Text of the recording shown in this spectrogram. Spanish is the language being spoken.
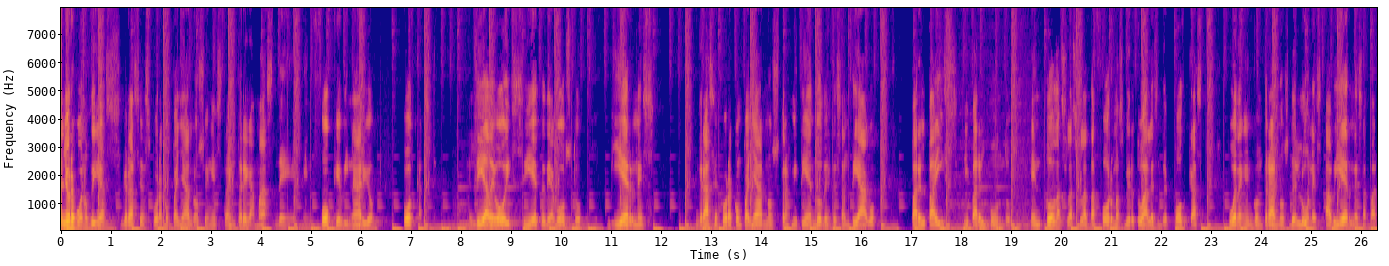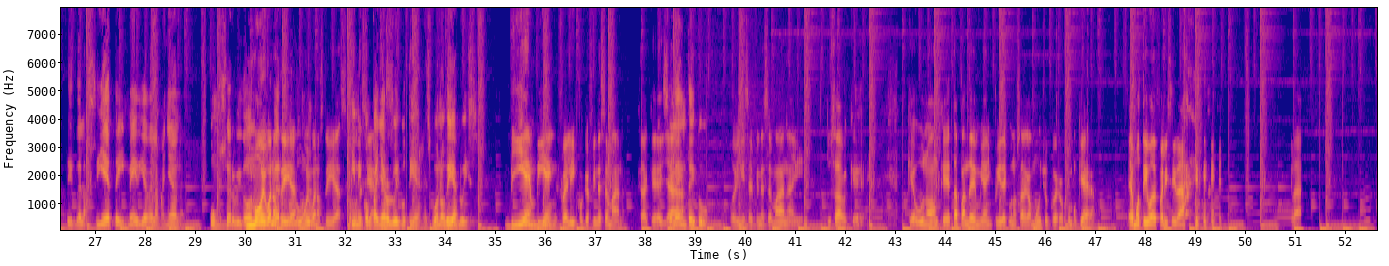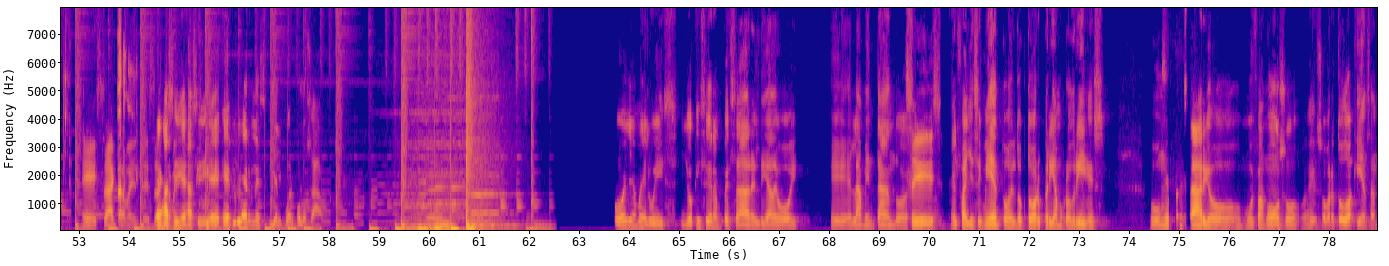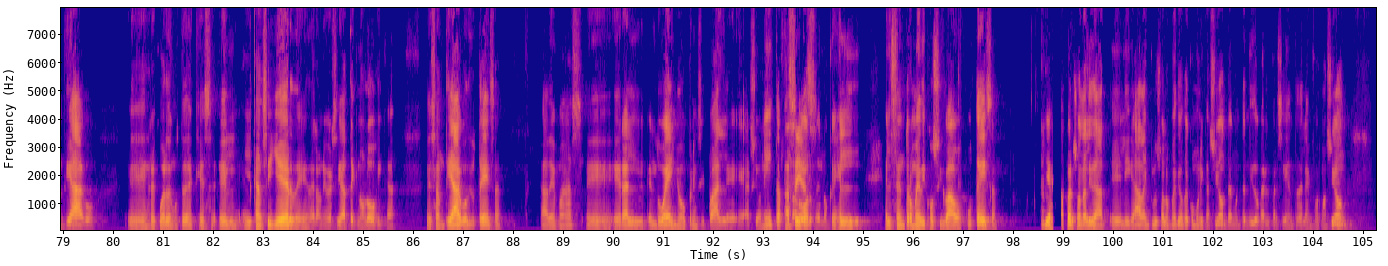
Señores, buenos días. Gracias por acompañarnos en esta entrega más de Enfoque Binario Podcast. El día de hoy, 7 de agosto, viernes. Gracias por acompañarnos transmitiendo desde Santiago para el país y para el mundo. En todas las plataformas virtuales de podcast pueden encontrarnos de lunes a viernes a partir de las 7 y media de la mañana un servidor. Muy buenos días, muy buenos días. Y mi compañero Luis Gutiérrez. Buenos días, Luis. Bien, bien, feliz porque es fin de semana. O sea que Excelente, ¿y tú? Hoy inicia el fin de semana y tú sabes que, que uno, aunque esta pandemia impide que uno salga mucho, pero como quiera, es motivo de felicidad. Exactamente, Es así, es así. es viernes y el cuerpo lo sabe. Óyeme, Luis, yo quisiera empezar el día de hoy eh, lamentando el, fallecimiento del doctor Príamo Rodríguez, un empresario muy famoso, eh, sobre todo aquí en Santiago. Eh, recuerden ustedes que es el, canciller de, de, la Universidad Tecnológica de Santiago, de UTESA. Además, eh, era el, dueño principal, eh, accionista, fundador de lo que es el, Centro Médico Cibao UTESA. Y es una personalidad eh, ligada incluso a los medios de comunicación. Tengo entendido que era el presidente de La Información,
